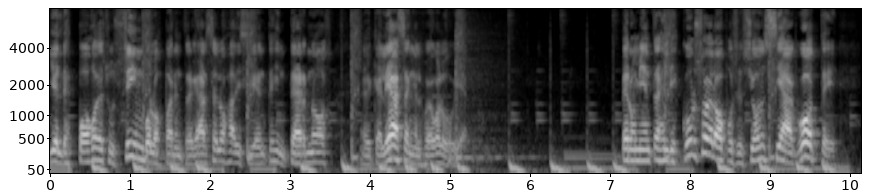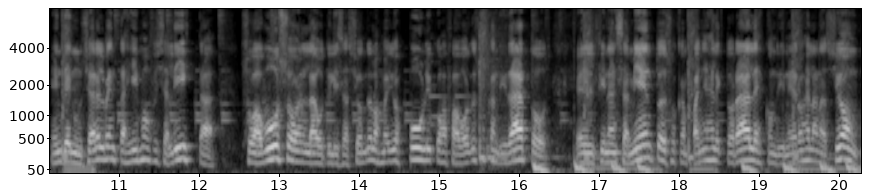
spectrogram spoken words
y el despojo de sus símbolos para entregárselos a disidentes internos eh, que le hacen el juego al gobierno. Pero mientras el discurso de la oposición se agote en denunciar el ventajismo oficialista, su abuso en la utilización de los medios públicos a favor de sus candidatos, el financiamiento de sus campañas electorales con dineros de la nación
